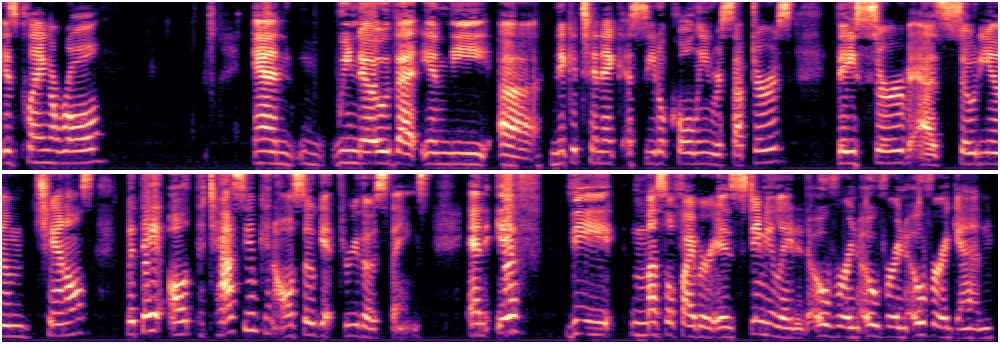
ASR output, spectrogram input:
is playing a role. And we know that in the uh, nicotinic acetylcholine receptors, they serve as sodium channels, but they all, potassium can also get through those things. And if the muscle fiber is stimulated over and over and over again,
